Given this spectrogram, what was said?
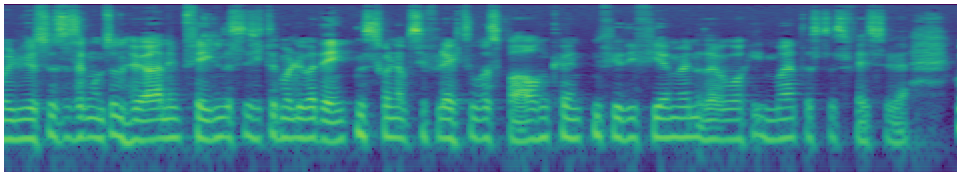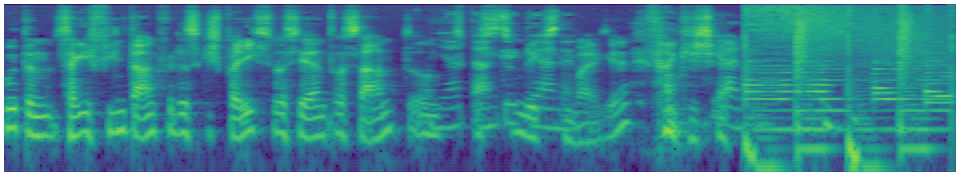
wollen wir sozusagen unseren Hörern empfehlen, dass sie sich das mal überdenken sollen, ob sie vielleicht sowas brauchen könnten für die Firmen oder wo auch immer, dass das besser wäre. Gut, dann sage ich vielen Dank für das Gespräch, es war sehr interessant und ja, danke, bis zum nächsten gerne. Mal. Gell? Dankeschön. Gerne.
